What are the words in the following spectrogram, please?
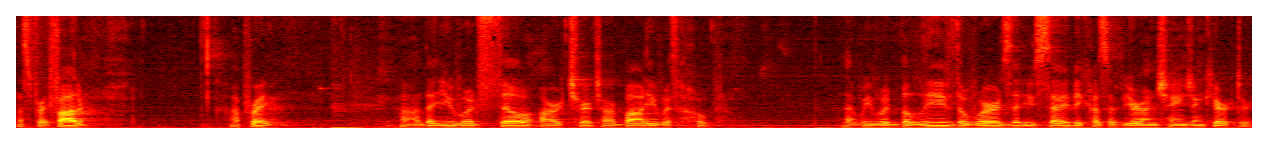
Let's pray. Father, I pray uh, that you would fill our church, our body with hope that we would believe the words that you say because of your unchanging character.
